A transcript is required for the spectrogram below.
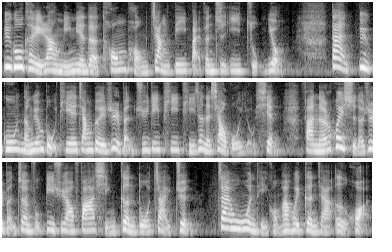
预估可以让明年的通膨降低百分之一左右。但预估能源补贴将对日本 GDP 提振的效果有限，反而会使得日本政府必须要发行更多债券，债务问题恐怕会更加恶化。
